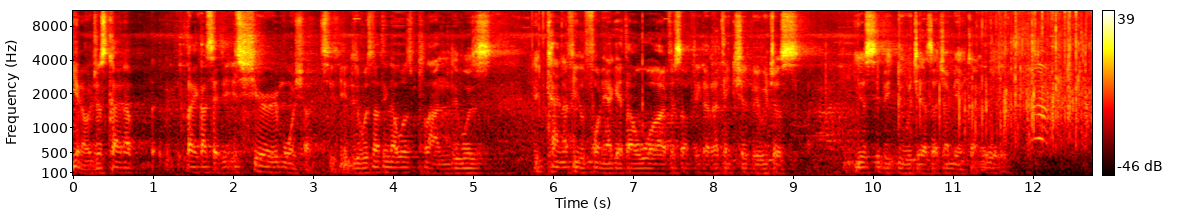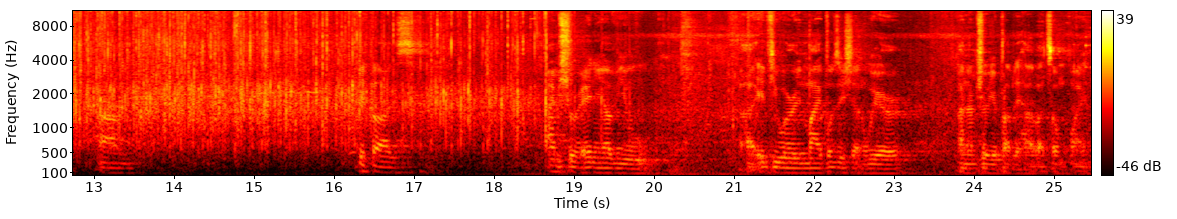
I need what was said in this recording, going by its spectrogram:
you know, just kind of, like I said, it's sheer emotions. There was nothing that was planned. It was, it kind of feels funny. I get an award for something that I think should be with just civic duty as a Jamaican, really. Um, because I'm sure any of you, uh, if you were in my position where, and I'm sure you probably have at some point,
